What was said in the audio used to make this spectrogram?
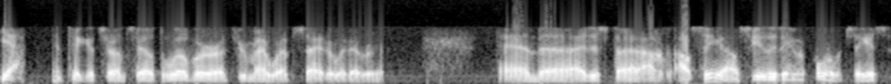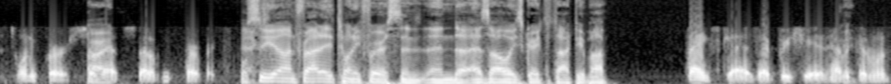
Yeah. And tickets are on sale at the Wilbur or through my website or whatever. And uh, I just, uh, I'll, I'll see you. I'll see you the day before, which I guess is the 21st. So All right. that's that'll be perfect. We'll see you on Friday, the 21st. And, and uh, as always, great to talk to you, Bob. Thanks, guys. I appreciate it. Have a good one.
